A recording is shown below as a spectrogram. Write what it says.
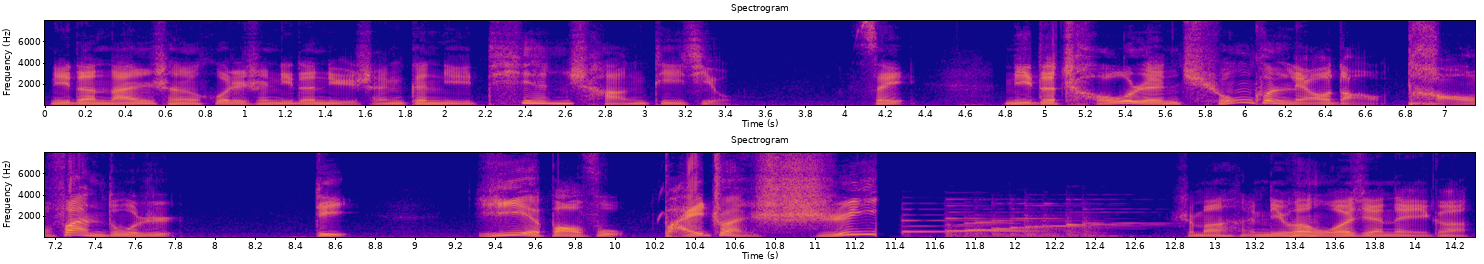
你的男神或者是你的女神跟你天长地久；C. 你的仇人穷困潦倒，讨饭度日；D，一夜暴富，白赚十亿。什么？你问我选哪一个？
